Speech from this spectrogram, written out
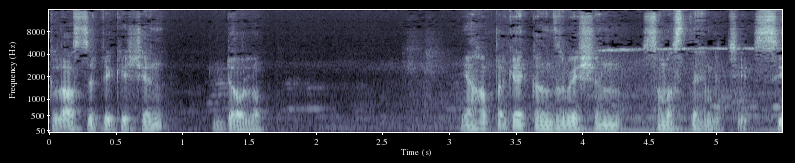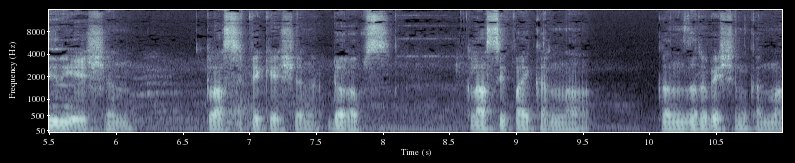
classification develop यहाँ पर क्या कंजर्वेशन समझते हैं बच्चे सीरिएशन क्लासिफिकेशन डेवलप्स क्लासिफाई करना कंजर्वेशन करना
